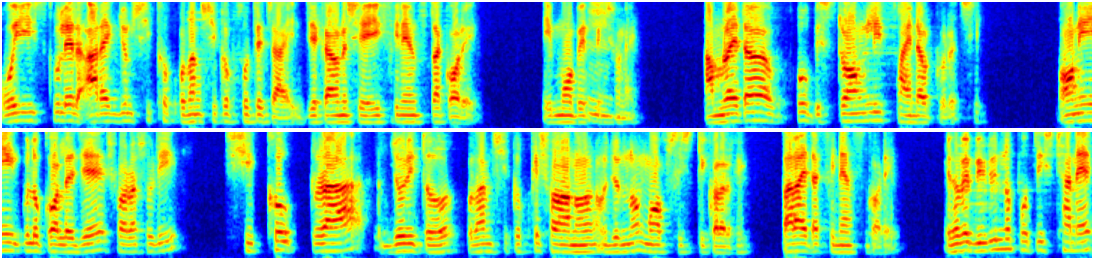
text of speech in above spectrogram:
ওই স্কুলের আর একজন শিক্ষক প্রধান শিক্ষক হতে চায় যে কারণে সে এই ফিনান্সটা করে এই মবের পিছনে। আমরা এটা খুব স্ট্রংলি ফাইন্ড আউট করেছি। অনেকগুলো কলেজে সরাসরি শিক্ষকরা জড়িত প্রধান শিক্ষককে সরানোর জন্য মব সৃষ্টি করার তারা এটা ফিনান্স করে। এভাবে বিভিন্ন প্রতিষ্ঠানের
